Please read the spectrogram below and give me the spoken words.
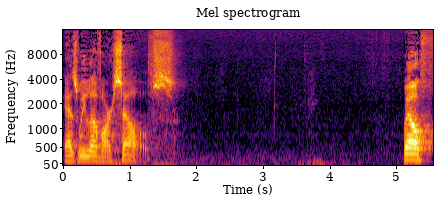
as we love ourselves. Well,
